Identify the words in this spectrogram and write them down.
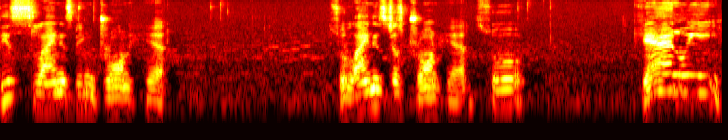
this line is being drawn here. So line is just drawn here. So can we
